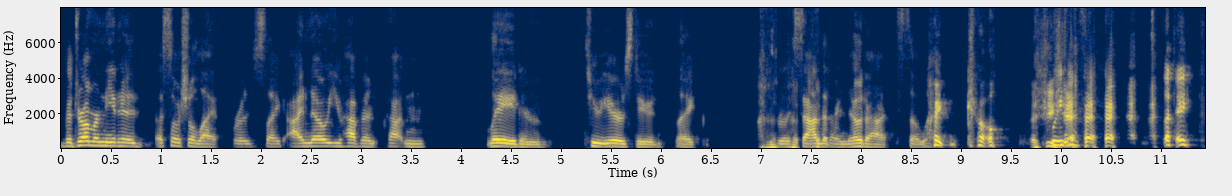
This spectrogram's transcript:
the drummer needed a social life. Where it's like, I know you haven't gotten laid in two years, dude. Like it's really sad that I know that. So like, go Please. Like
